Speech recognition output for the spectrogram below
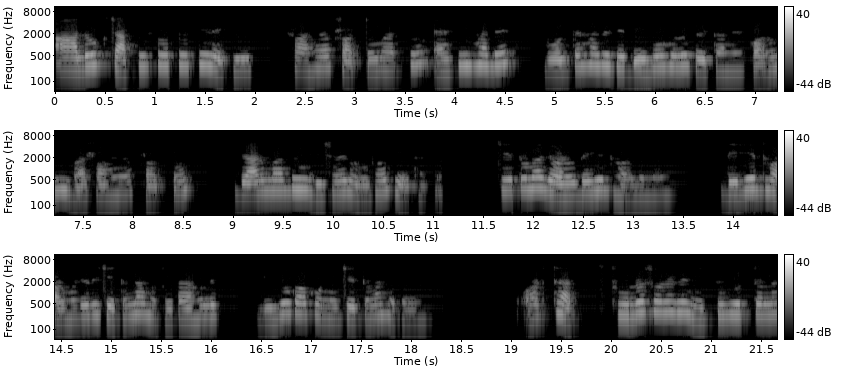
আলোক চাক্ষুষ প্রত্যক্ষের একটি সহায়ক শর্ত মাত্র। একইভাবে বলতে হবে যে দেহ হলো চৈতন্যের করণ বা সহায়ক শর্ত, যার মাধ্যমে বিষয়ের অনুভব হয়ে থাকে। চেতনা জড়দেহের ধর্ম নয়। দেহের ধর্ম যদি চেতনা হতো, তাহলে দেহ কখনো চেতনা হতো না। অর্থাৎ স্থূল শরীরে মৃত্যু ঘটতো না,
